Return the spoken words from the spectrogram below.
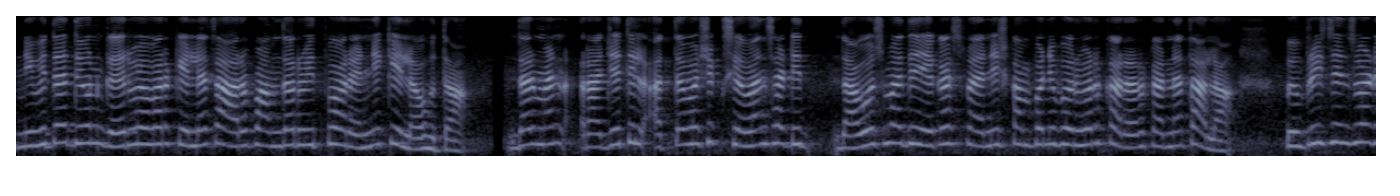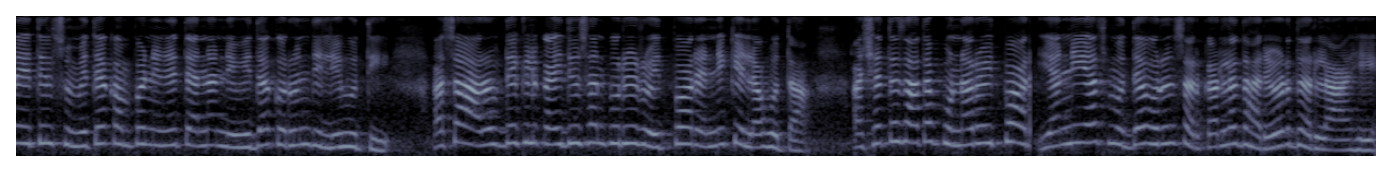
निविदा देऊन गैरव्यवहार केल्याचा आरोप आमदार रोहित पवार यांनी केला होता. दरम्यान राज्यातील अत्यावश्यक सेवांसाठी दावोसमध्ये एका स्पॅनिश कंपनीबरोबर करार करण्यात आला. पिंपरी चिंचवड येथील सुमित्या कंपनीने त्यांना निविदा करून दिली होती. असा आरोप देखील काही दिवसांपूर्वी रोहित पवार यांनी केला होता. अशातच आता पुन्हा रोहित पवार यांनी याच मुद्द्यावरून सरकारला धारेवर धरला आहे.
